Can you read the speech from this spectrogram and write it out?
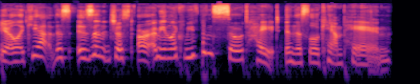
You know like yeah this isn't just our i mean like we've been so tight in this little campaign.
